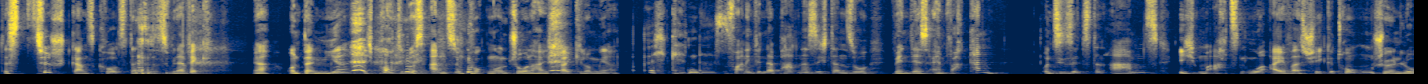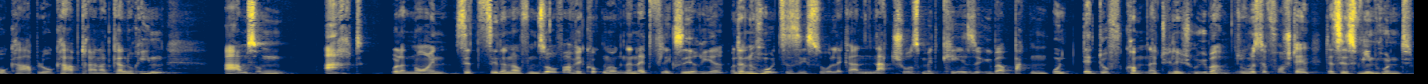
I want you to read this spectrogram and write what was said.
das zischt ganz kurz, dann ist es wieder weg. Ja, und bei mir, ich brauche die bloß anzugucken und schon habe ich drei Kilo mehr. Ich kenne das. Vor allem, wenn der Partner sich dann so, wenn der es einfach kann. Und sie sitzt dann abends, ich um 18 Uhr Eiweißshake getrunken, schön Low Carb, Low Carb, 300 Kalorien. Abends um 8 oder 9 sitzt sie dann auf dem Sofa, wir gucken irgendeine Netflix-Serie und dann holt sie sich so lecker Nachos mit Käse überbacken und der Duft kommt natürlich rüber. Du musst dir vorstellen, das ist wie ein Hund.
